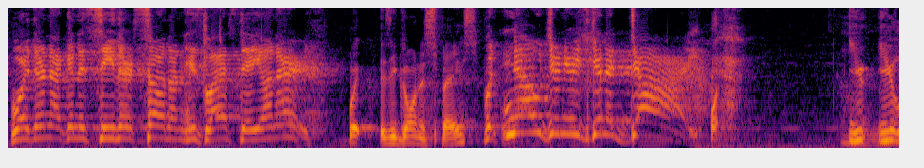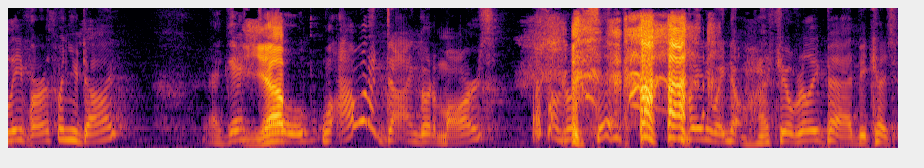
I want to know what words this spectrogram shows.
why they're not gonna see their son on his last day on Earth. Wait, is he going to space? But no, Junior, he's gonna die. You you leave Earth when you die? I guess Yep. so. Well, I want to die and go to Mars. That sounds really sick. but anyway, no, I feel really bad because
